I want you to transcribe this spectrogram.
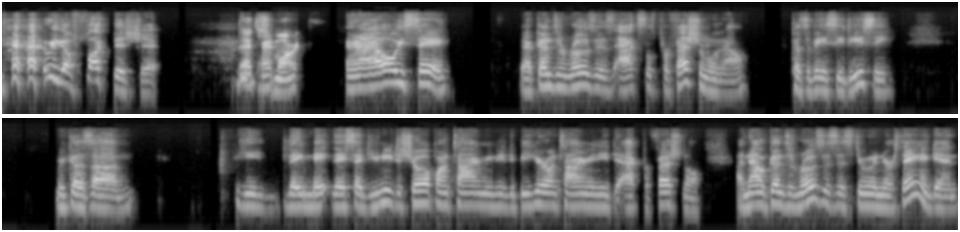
we go, fuck this shit. That's and, smart. And I always say, that Guns N' Roses Axl's professional now because of ACDC. Because um he they made they said you need to show up on time, you need to be here on time, you need to act professional. And now Guns N' Roses is doing their thing again.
